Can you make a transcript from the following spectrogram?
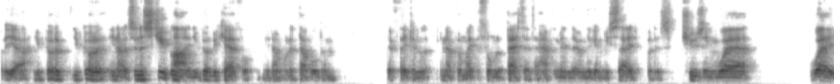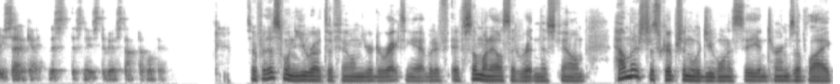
But yeah, you've got to, you've got to, you know, it's an astute line. You've got to be careful. You don't want to double them if they can, you know, make the film look better to have them in there and they're going to be safe. But it's choosing where, where you say, okay, this this needs to be a stunt double here. So for this one, you wrote the film, you're directing it. But if if someone else had written this film, how much description would you want to see in terms of like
